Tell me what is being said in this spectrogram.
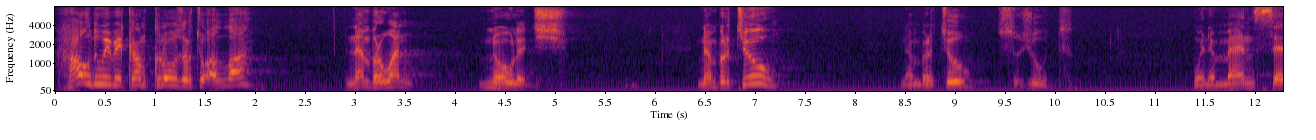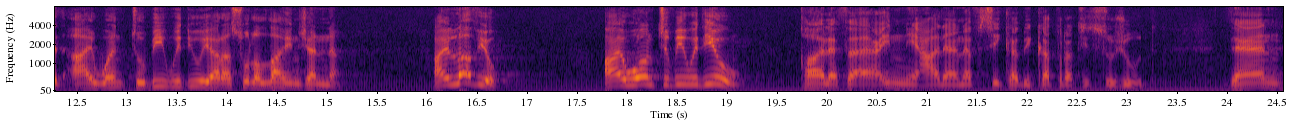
how do we become closer to Allah? Number one, knowledge. Number two, Number two, sujood. When a man said, I want to be with you, Ya Rasulullah, in Jannah. I love you. I want to be with you. قال فأعني على نفسك بكثرة السجود. Then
